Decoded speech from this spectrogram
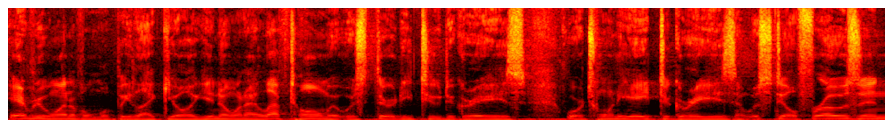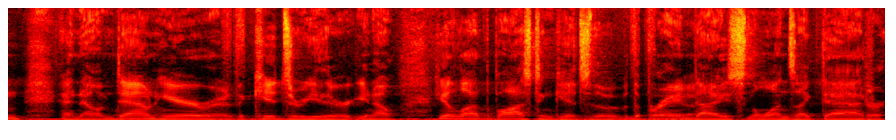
every one of them will be like, yo, you know, when I left home, it was 32 degrees or 28 degrees, and it was still frozen, and now I'm down here, or the kids are either, you know, you know, a lot of the Boston kids, the the oh, Brandeis and the ones like that, or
